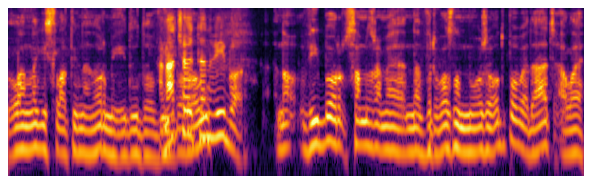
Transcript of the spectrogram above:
len legislatívne normy idú do výborov. A na čo je ten výbor? No, výbor samozrejme v rôznom môže odpovedať, ale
